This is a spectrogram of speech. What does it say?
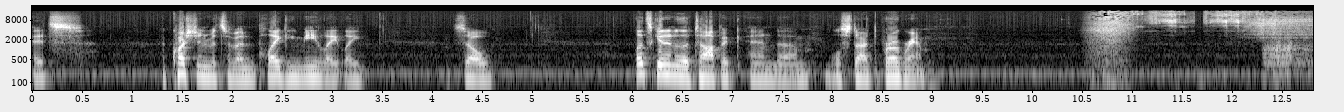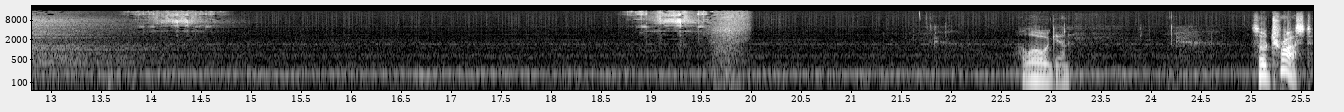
It's a question that's been plaguing me lately. So let's get into the topic and um, we'll start the program. Hello again. So, trust.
